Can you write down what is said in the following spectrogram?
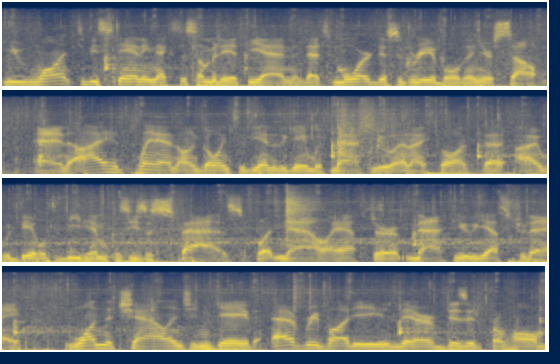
you want to be standing next to somebody at the end that's more disagreeable than yourself. And I had planned on going to the end of the game with Matthew, and I thought that I would be able to beat him because he's a spaz. But now, after Matthew yesterday won the challenge and gave everybody their visit from home,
